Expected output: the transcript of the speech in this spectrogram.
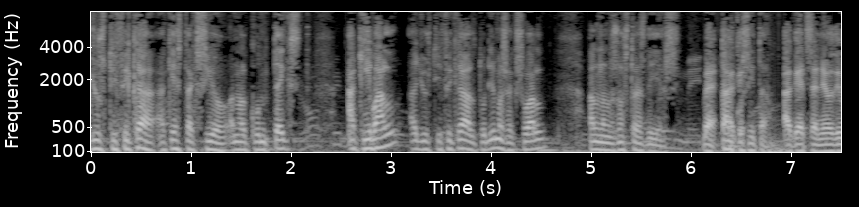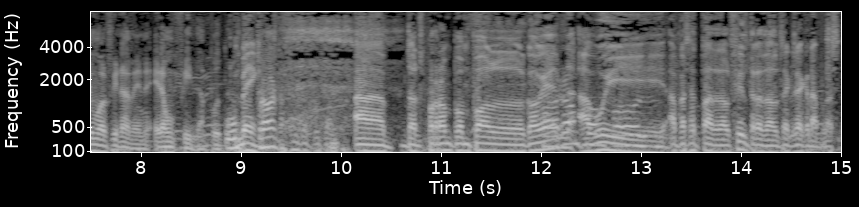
Justificar aquesta acció en el context equival a justificar el turisme sexual en els nostres dies. Bé, Tan aquest, cosita. aquest senyor ho diu molt finament. Era un fill de puta. Un Vinga. tros de fill de puta. Uh, doncs per Rompompol Gauguin, Por Ron avui ha passat per el filtre dels execrables.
